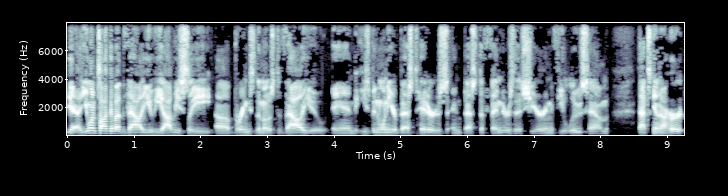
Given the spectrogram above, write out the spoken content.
Yeah, you want to talk about value? He obviously uh, brings the most value, and he's been one of your best hitters and best defenders this year. And if you lose him, that's going to hurt.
